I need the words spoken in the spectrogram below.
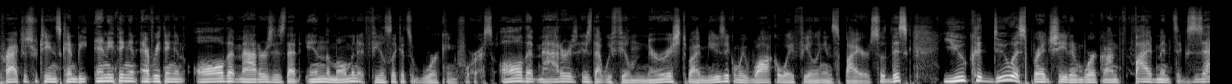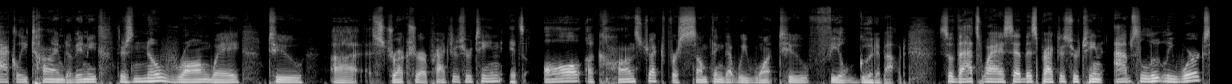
Practice routines can be anything and everything. And all that matters is that in the moment, it feels like it's working for us. All that matters is that we feel nourished by music and we walk away feeling inspired. So, this, you could do a spreadsheet and work on five minutes exactly timed of any, there's no wrong way to uh, structure a practice routine. It's all a construct for something that we want to feel good about. So that's why I said this practice routine absolutely works,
